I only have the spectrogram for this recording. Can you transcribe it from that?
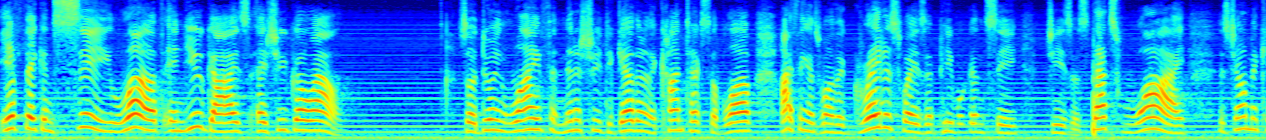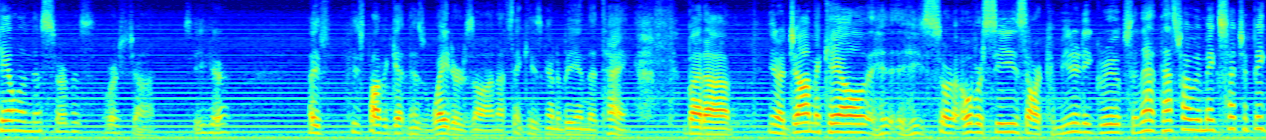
If they can see love in you guys as you go out. So, doing life and ministry together in the context of love, I think is one of the greatest ways that people can see Jesus. That's why. Is John McHale in this service? Where's John? Is he here? He's, he's probably getting his waders on. I think he's going to be in the tank. But, uh, you know, John McHale, he, he, sort of oversees our community groups, and that, that's why we make such a big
